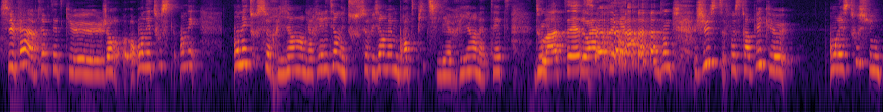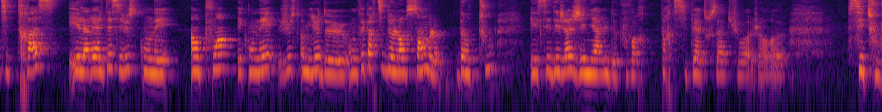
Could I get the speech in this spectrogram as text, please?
Je sais pas, après peut-être que genre on est tous on est on est tous rien, la réalité on est tous rien, même Brad Pitt il est rien la tête. Donc La tête. la tête. Donc juste faut se rappeler que on laisse tous une petite trace et la réalité c'est juste qu'on est un point et qu'on est juste au milieu de on fait partie de l'ensemble d'un tout et c'est déjà génial de pouvoir participer à tout ça, tu vois, genre euh, c'est tout.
